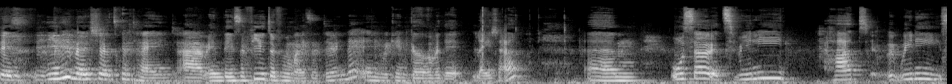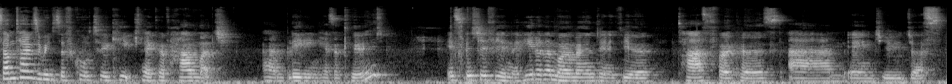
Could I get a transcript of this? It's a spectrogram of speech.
you need to make sure it's contained. Um, and there's a few different ways of doing that, and we can go over that later. Um, also, it's really hard. Really, sometimes really difficult to keep track of how much um, bleeding has occurred, especially if you're in the heat of the moment and if you're task focused um, and you just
